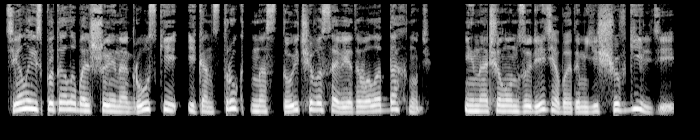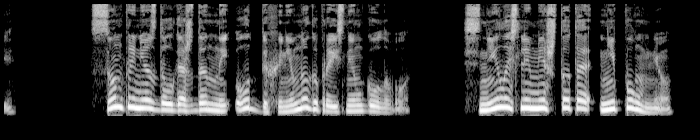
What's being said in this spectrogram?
Тело испытало большие нагрузки, и конструкт настойчиво советовал отдохнуть, и начал он зудеть об этом еще в гильдии. Сон принес долгожданный отдых и немного прояснил голову. Снилось ли мне что-то, не помню,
